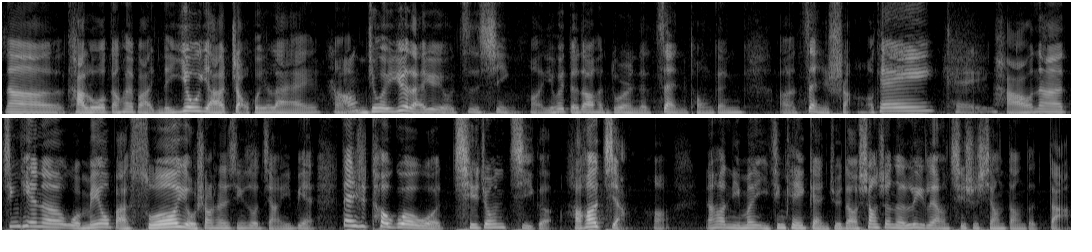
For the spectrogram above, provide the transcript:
那卡罗，赶快把你的优雅找回来。好、啊，你就会越来越有自信啊，也会得到很多人的赞同跟呃赞赏。OK，OK，、okay? 好，那今天呢，我没有把所有上升星座讲一遍，但是透过我其中几个好好讲哈、啊，然后你们已经可以感觉到上升的力量其实相当的大，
